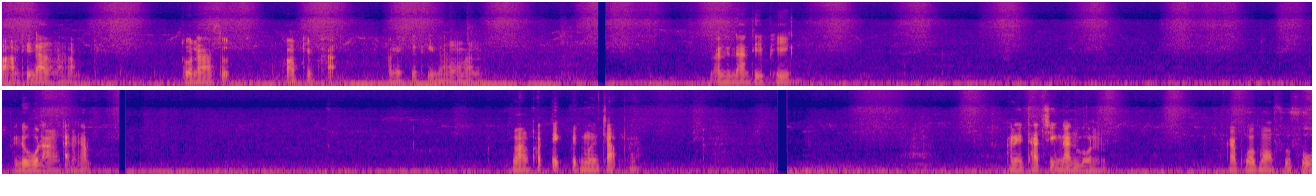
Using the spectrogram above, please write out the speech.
สามที่นั่งนะครับ ตัวหน้าสุดพร้อมเก็บขัด อันนี้คือที่นั่งมัน อันนี้ด้านที่พิงไปดูหลังกันครับ ลังพลาสติกเป็นมือจับนะ อันนี้ทัชชิ่งด้านบน กับหัวหมอกฟูฟู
